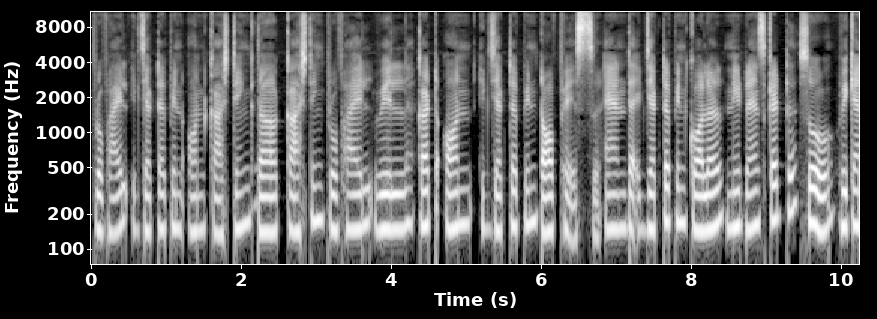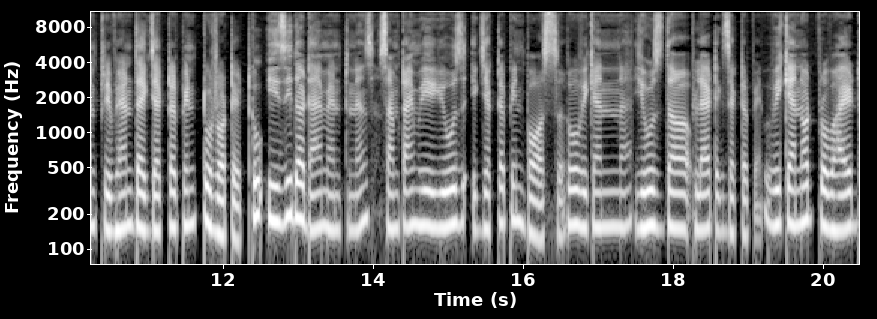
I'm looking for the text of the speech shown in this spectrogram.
profile ejector pin on casting, the casting profile will cut on ejector pin top face and the ejector pin collar need branch cut so we can prevent the ejector pin to rotate. To easy the die maintenance, sometimes we use ejector pin boss. So we can use the flat ejector pin. We cannot provide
